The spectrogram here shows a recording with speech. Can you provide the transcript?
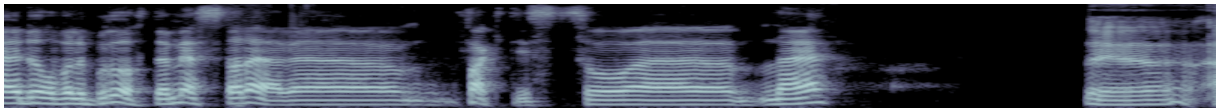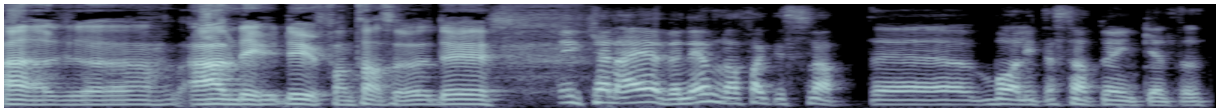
eh du har väl berört det mesta där eh, faktiskt. Så eh, nej, det är, äh, det är, det är ju fantastiskt. Det... Vi kan även nämna faktiskt snabbt, äh, bara lite snabbt och enkelt, att,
